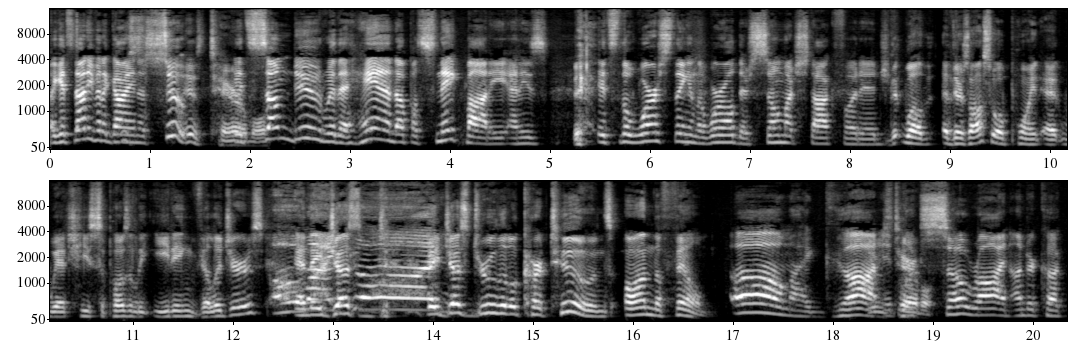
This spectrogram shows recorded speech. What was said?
Like it's not even a guy in a suit. it is terrible. It's some dude with a hand up a snake body and he's it's the worst thing in the world. There's so much stock footage. Well, there's also a point at which he's supposedly eating villagers, Oh and my they just God! they just drew little cartoons on the film. Oh my god, It was it, terrible. looks so raw and undercooked.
